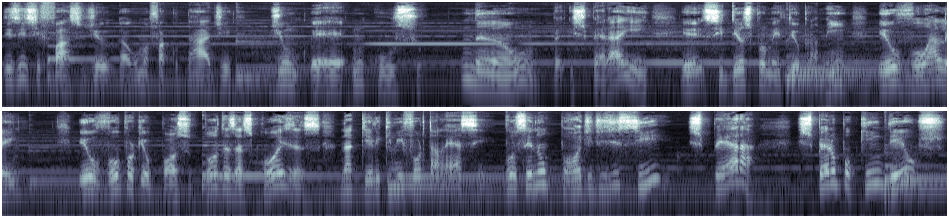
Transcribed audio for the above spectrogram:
desiste fácil de alguma faculdade, de um, é, um curso. Não, espera aí. Se Deus prometeu para mim, eu vou além. Eu vou porque eu posso todas as coisas naquele que me fortalece. Você não pode desistir. Espera. Espera um pouquinho em Deus.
